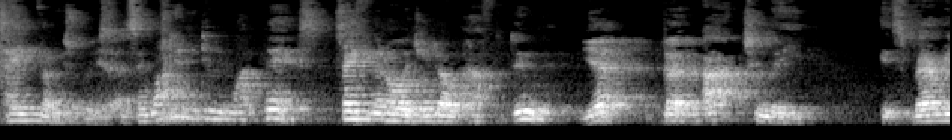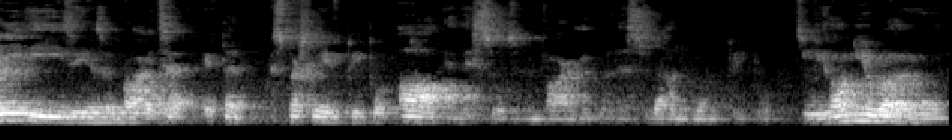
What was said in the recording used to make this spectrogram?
take those risks Yeah. and say, why don't you do it like this? Taking the knowledge you don't have to do it. yeah, But actually, it's very easy as a writer, if especially if people are in this sort of environment where they're surrounded by people, to be on your own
